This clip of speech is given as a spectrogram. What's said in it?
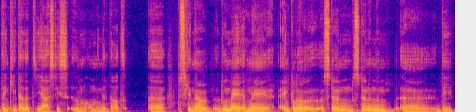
denk ik dat het juist is om, om inderdaad. eh dus geen dat we doen met, met enkele steun, steunenden eh, die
